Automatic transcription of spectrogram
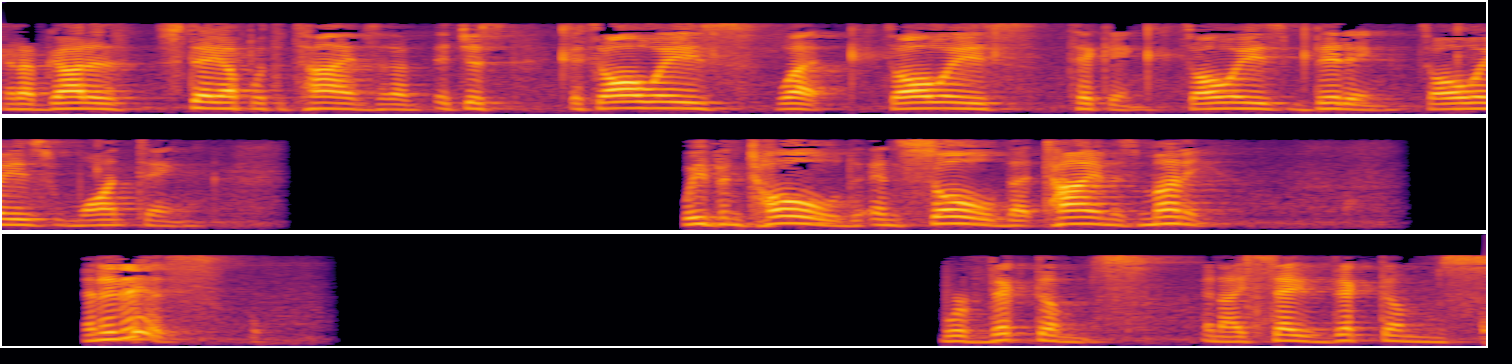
and I've got to stay up with the times, and I've, it just, it's always what? It's always ticking. It's always bidding. It's always wanting. We've been told and sold that time is money. And it is. We're victims, and I say victims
